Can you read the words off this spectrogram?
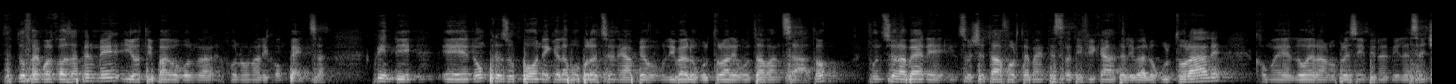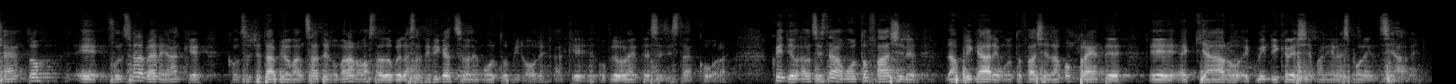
Se tu fai qualcosa per me, io ti pago con una, con una ricompensa. Quindi eh, non presuppone che la popolazione abbia un livello culturale molto avanzato, funziona bene in società fortemente stratificate a livello culturale, come lo erano per esempio nel 1600, e funziona bene anche con società più avanzate come la nostra, dove la stratificazione è molto minore, anche ovviamente se esiste ancora. Quindi è un sistema molto facile da applicare, molto facile da comprendere, è chiaro e quindi cresce in maniera esponenziale.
